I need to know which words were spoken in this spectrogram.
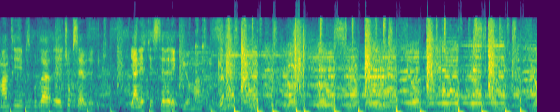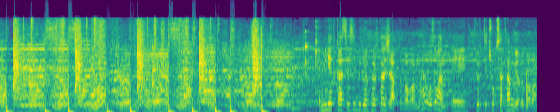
Mantıyı biz burada e, çok sevdirdik. Yani herkes severek yiyor mantımızı. Milliyet Gazetesi bir röportaj yaptı babamla. O zaman e, köfte çok satamıyordu babam.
